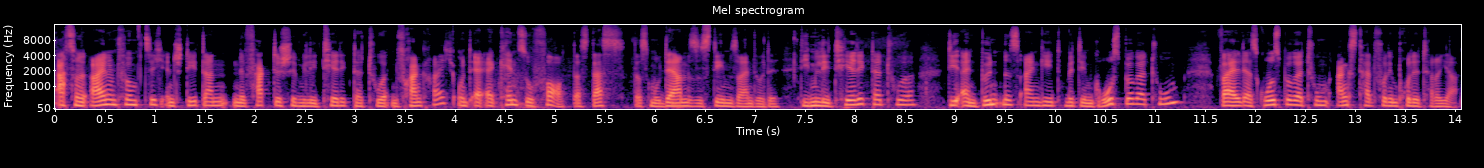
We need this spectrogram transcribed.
1851 entsteht dann eine faktische Militärdiktatur in Frankreich und er erkennt sofort, dass das das moderne System sein würde. Die Militärdiktatur, die ein Bündnis eingeht mit dem Großbürgertum, weil das Großbürgertum Angst hat vor dem Proletariat.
